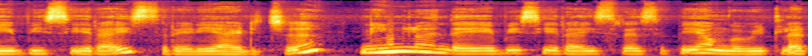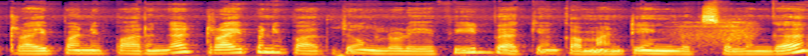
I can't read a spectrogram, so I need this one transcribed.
ஏபிசி ரைஸ் ரெடி ஆயிடுச்சு. நீங்களும் இந்த ஏபிசி ரைஸ் ரெசிபியை உங்கள் வீட்டில் ட்ரை பண்ணி பாருங்கள் ட்ரை பண்ணி பார்த்துட்டு உங்களுடைய ஃபீட்பேக்கையும் கமெண்ட்டையும் எங்களுக்கு சொல்லுங்கள்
